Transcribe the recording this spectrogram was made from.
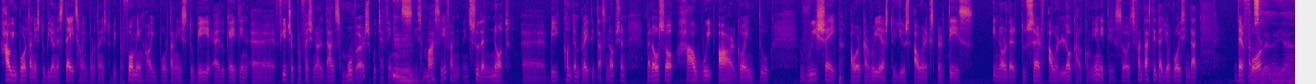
how important is to be on a stage, how important is to be performing, how important is to be educating uh, future professional dance movers, which I think mm. is, is massive and it shouldn't not uh, be contemplated as an option, but also how we are going to reshape our careers to use our expertise in order to serve our local communities. So it's fantastic that you're voicing that. Therefore, Absolutely, yeah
